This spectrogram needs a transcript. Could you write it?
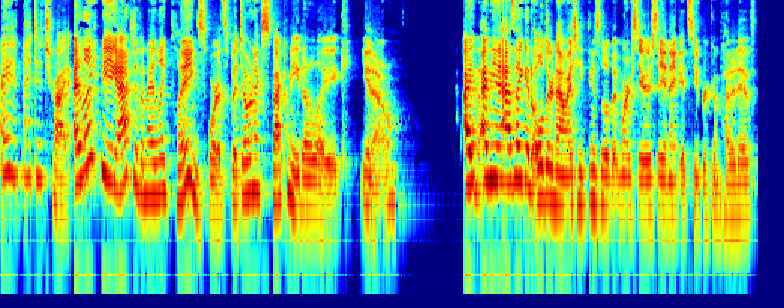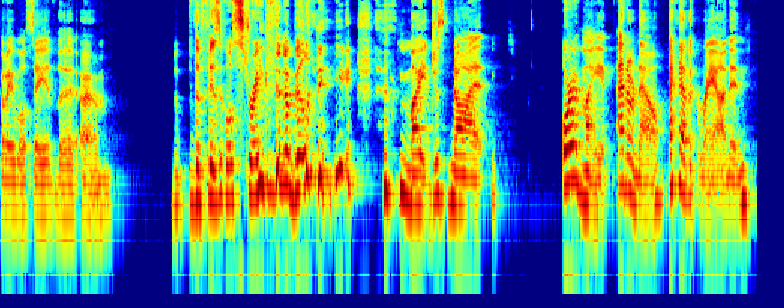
I, I did try. I like being active and I like playing sports, but don't expect me to like, you know. I I mean, as I get older now, I take things a little bit more seriously and I get super competitive, but I will say the um the, the physical strength and ability might just not or it might. I don't know. I haven't ran in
